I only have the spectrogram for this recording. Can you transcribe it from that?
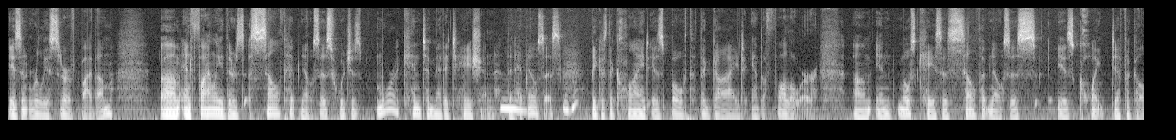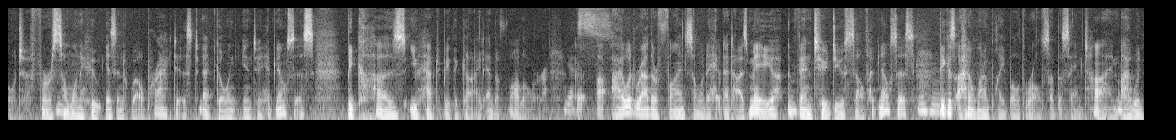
isn't really served by them. Um, and finally, there's self hypnosis, which is more akin to meditation than hypnosis because the client is both the guide and the follower. Um, in most cases, self hypnosis is quite difficult for someone who isn't well practiced at going into hypnosis because you have to be the guide and the follower. Yes. Uh, I would rather find someone to hypnotize me than to do self hypnosis because I don't want to play both roles at the same time. I would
